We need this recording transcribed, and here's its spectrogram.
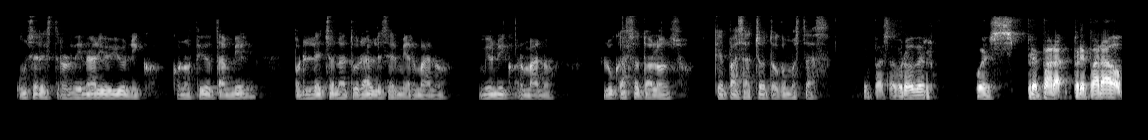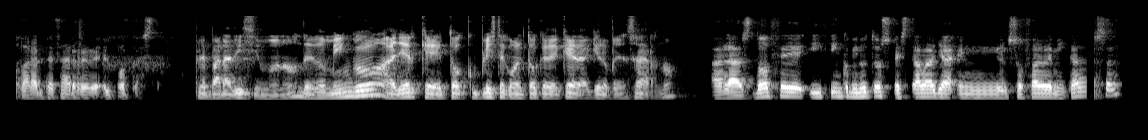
un ser extraordinario y único, conocido también por el hecho natural de ser mi hermano, mi único hermano, Lucas Soto Alonso. ¿Qué pasa, Choto? ¿Cómo estás? ¿Qué pasa, brother? Pues prepara- preparado para empezar el podcast. Preparadísimo, ¿no? De domingo, ayer que cumpliste con el toque de queda, quiero pensar, ¿no? A las 12 y 5 minutos estaba ya en el sofá de mi casa,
